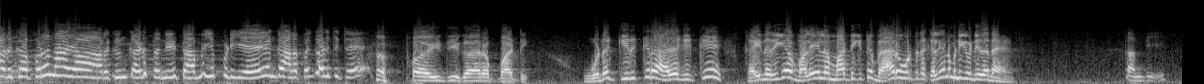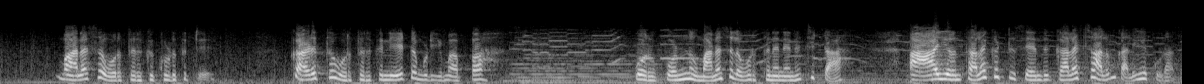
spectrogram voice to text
அதுக்கப்புறம் நான் யாருக்கும் கழுத்த நீட்டாம இப்படியே என் காலத்தை கழிச்சிட்டேன். பைத்தியக்கார பாட்டி. உனக்கு இருக்கிற அழகுக்கு கை நிறைய வளையல மாட்டிக்கிட்டு வேற ஒருத்தரை கல்யாணம் பண்ணிக்க வேண்டியதானே? தம்பி மனச ஒருத்தருக்கு கொடுத்துட்டு கழுத்த ஒருத்தருக்கு நீட்ட முடியுமாப்பா? ஒரு பொண்ணு மனசுல ஒருத்தனை நினைச்சிட்டா ஆயிரம் தலைக்கட்டு சேர்ந்து கலைச்சாலும் கலையக்கூடாது.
